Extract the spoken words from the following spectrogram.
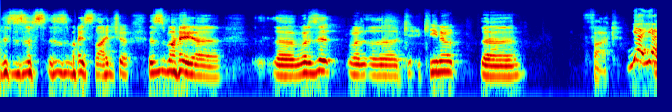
this is this is my slideshow. This is my uh, uh what is it? What the key keynote? The fuck. yeah, yeah,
